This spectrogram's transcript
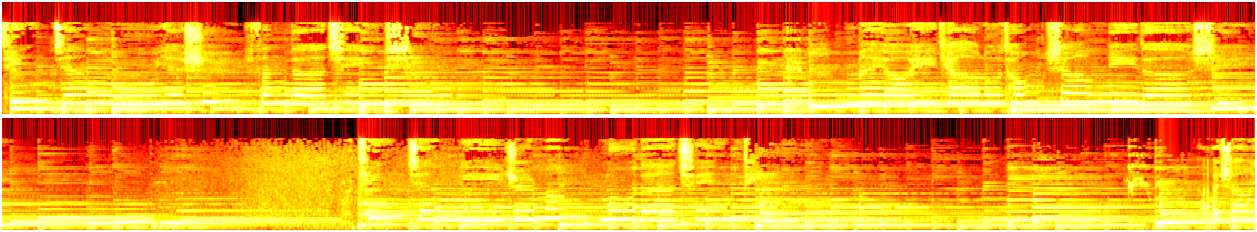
听见午夜时分的清醒，没有一条路通向你的心。我听见一只盲目的蜻蜓，爱上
